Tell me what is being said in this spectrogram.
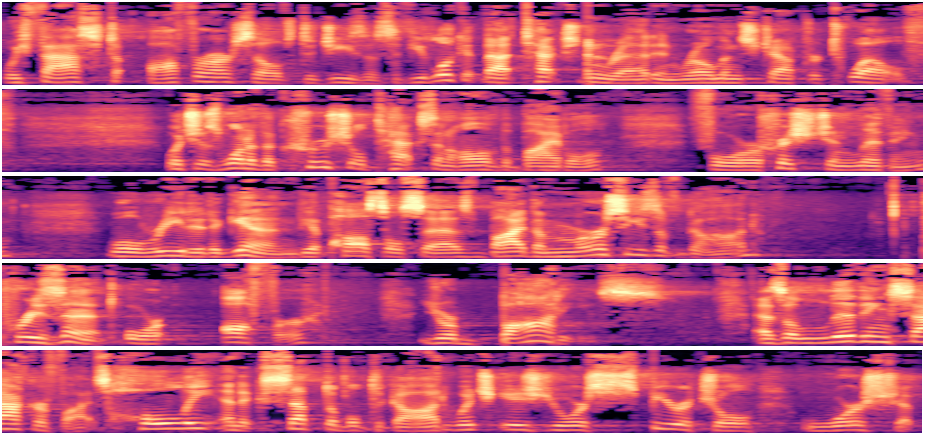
We fast to offer ourselves to Jesus. If you look at that text and read in Romans chapter 12, which is one of the crucial texts in all of the Bible for Christian living. We'll read it again. The apostle says, By the mercies of God, present or offer your bodies as a living sacrifice, holy and acceptable to God, which is your spiritual worship.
